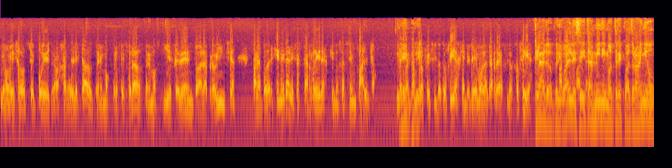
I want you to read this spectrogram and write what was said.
Digamos, eso se puede trabajar del Estado, tenemos profesorados, tenemos IFD en toda la provincia, para poder generar esas carreras que nos hacen falta le faltan profe de filosofía, generemos la carrera de filosofía. Claro, pero igual necesitas mínimo 3, 4 años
